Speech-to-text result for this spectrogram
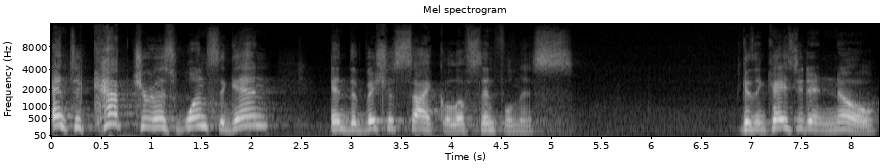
and to capture us once again in the vicious cycle of sinfulness. Because, in case you didn't know,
